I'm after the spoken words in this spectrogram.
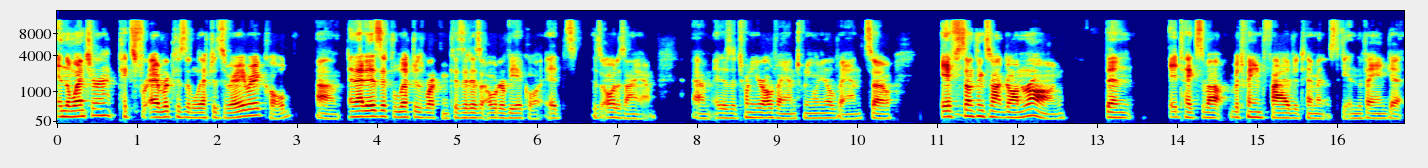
in the winter takes forever because the lift is very very cold. Um, and that is if the lift is working because it is an older vehicle. It's as old as i am. Um, it is a 20 year old van 21 year old van. So if something's not gone wrong then it takes about between five to ten minutes to get in the van get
